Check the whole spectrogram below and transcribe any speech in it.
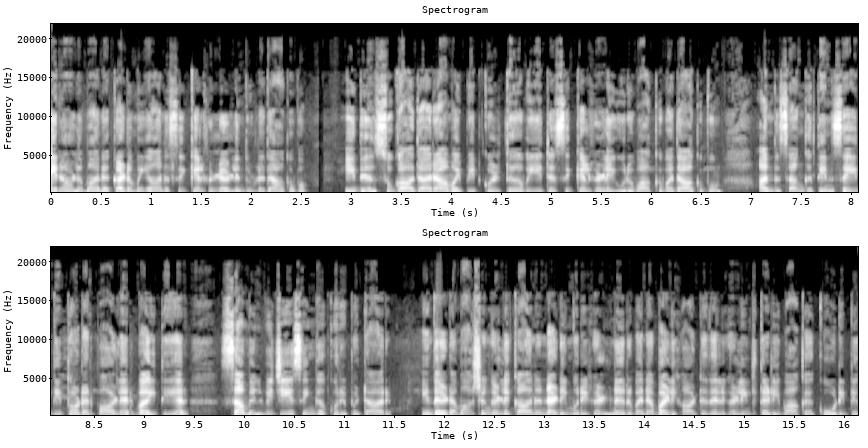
ஏராளமான கடுமையான சிக்கல்கள் எழுந்துள்ளதாகவும் இது சுகாதார அமைப்பிற்குள் தேவையற்ற சிக்கல்களை உருவாக்குவதாகவும் அந்த சங்கத்தின் செய்தி தொடர்பாளர் வைத்தியர் சமில் விஜயசிங்க குறிப்பிட்டார். இந்த இடமாற்றங்களுக்கான நடைமுறைகள் நிறுவன வழிகாட்டுதல்களில் தெளிவாக கோடிட்டு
